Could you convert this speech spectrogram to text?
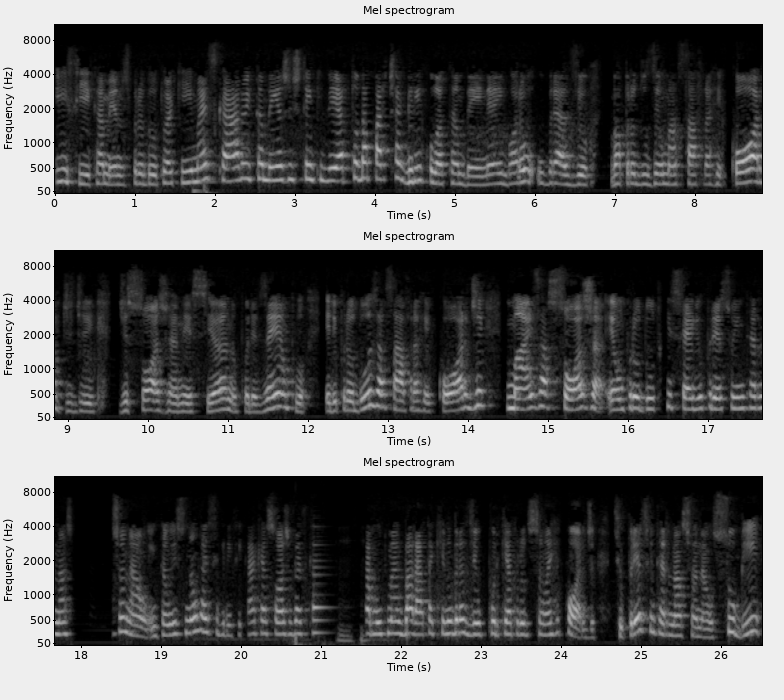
e fica menos produto aqui mais caro e também a gente tem que ver toda a parte agrícola também, né? Embora o Brasil vá produzir uma safra recorde de, de soja nesse ano, por exemplo, ele produz a safra recorde, mas a soja é um produto que segue o preço internacional Então, isso não vai significar que a soja vai ficar muito mais barata aqui no Brasil, porque a produção é recorde. Se o preço internacional subir,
